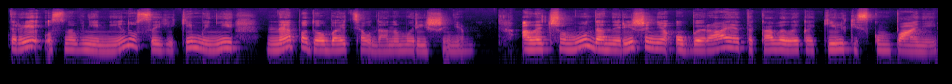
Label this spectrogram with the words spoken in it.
три основні мінуси, які мені не подобаються у даному рішенні. Але чому дане рішення обирає така велика кількість компаній?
